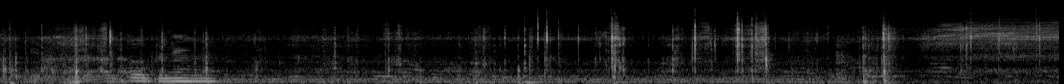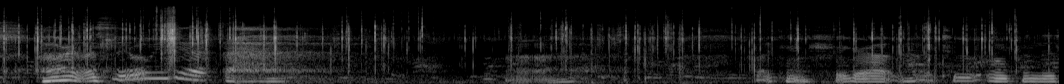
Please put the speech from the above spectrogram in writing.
get an opening. All right, let's see what we get. Uh, if I can figure out how to open this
